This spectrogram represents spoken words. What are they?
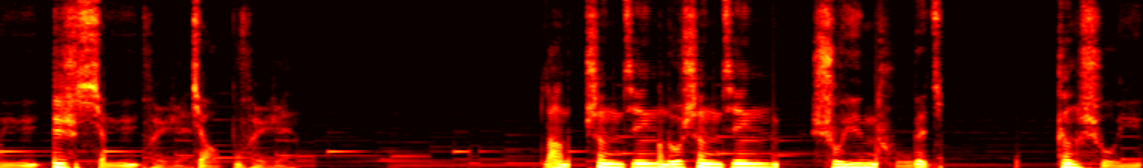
于只小于部分人，小部分人。朗读圣经，朗读圣经属于徒的，更属于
